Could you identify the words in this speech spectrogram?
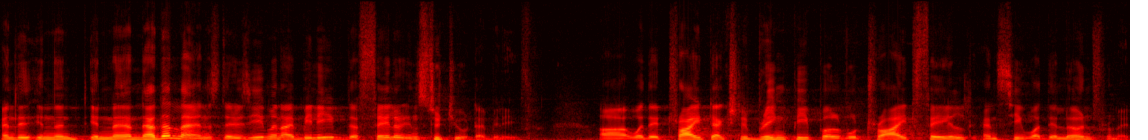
And the, in, the, in the Netherlands, there is even, I believe, the Failure Institute, I believe, uh, where they try to actually bring people who tried, failed, and see what they learned from it.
